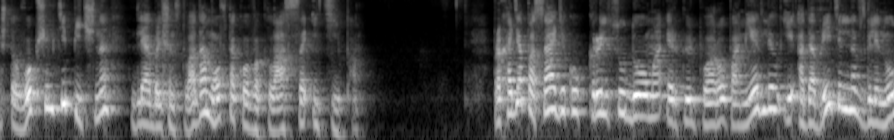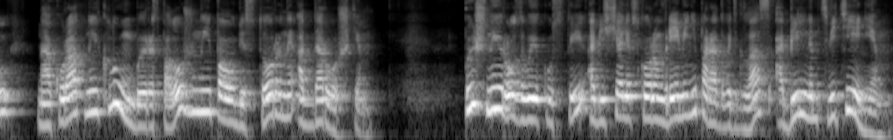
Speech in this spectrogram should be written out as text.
что, в общем, типично для большинства домов такого класса и типа. Проходя по садику к крыльцу дома, Эркюль Пуаро помедлил и одобрительно взглянул на аккуратные клумбы, расположенные по обе стороны от дорожки. Пышные розовые кусты обещали в скором времени порадовать глаз обильным цветением.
